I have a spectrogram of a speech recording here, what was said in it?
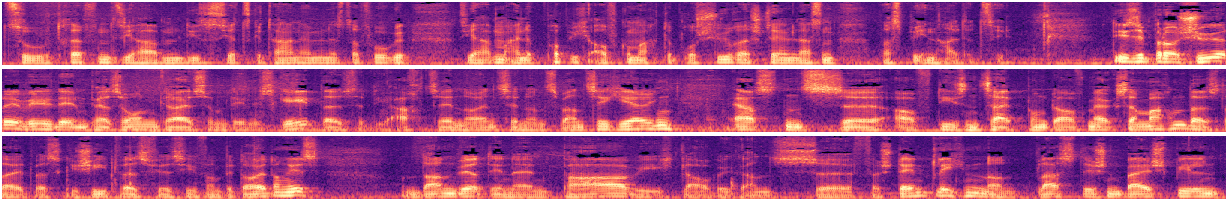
zu treffen. Sie haben dieses jetzt getan, Herr Minister Vogel. Sie haben eine poppig aufgemachte Broschüre erstellen lassen. Was beinhaltet sie? Diese Broschüre will den Personenkreis, um den es geht, also die 18, 19 und 20-Jährigen, erstens äh, auf diesen Zeitpunkt aufmerksam machen, dass da etwas geschieht, was für sie von Bedeutung ist und dann wird in ein paar, wie ich glaube, ganz äh, verständlichen und plastischen Beispielen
